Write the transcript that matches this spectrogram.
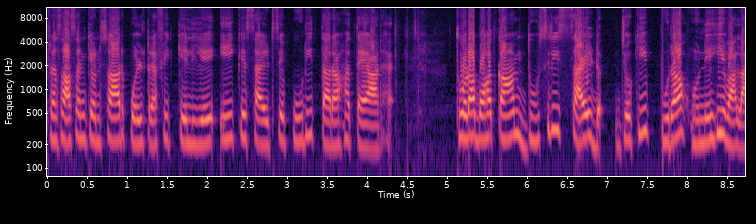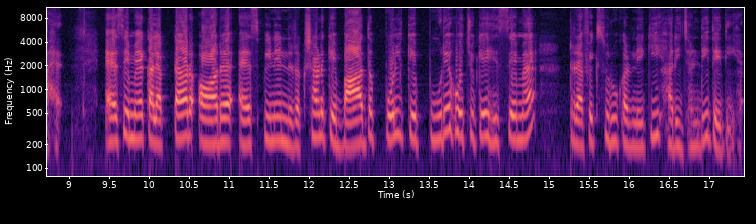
प्रशासन के अनुसार पुल ट्रैफ़िक के लिए एक साइड से पूरी तरह तैयार है। थोड़ा बहुत काम दूसरी साइड जो कि पूरा होने ही वाला है। ऐसे में कलेक्टर और एसपी ने निरीक्षण के बाद पुल के पूरे हो चुके हिस्से में ट्रैफ़िक शुरू करने की हरी झंडी दे दी है।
